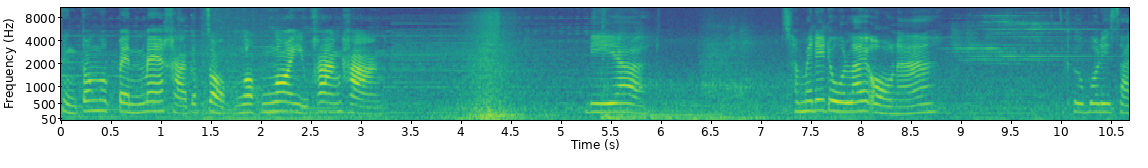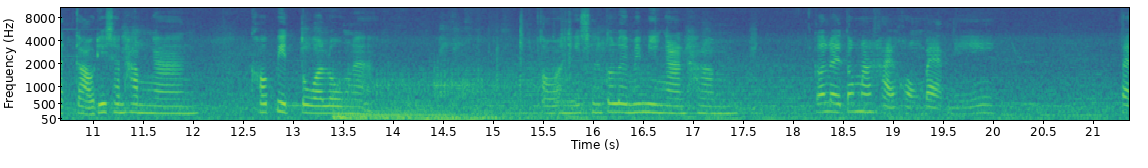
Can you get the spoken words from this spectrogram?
ถึงต้องมาเป็นแม่ค้ากระจอกงอกง่อยอยู่ข้างทาง เบียร์ฉันไม่ได้โดนไล่ออกนะ คือบริษัทเก่าที่ฉันทำงาน เขาปิดตัวลงน่ะ ตอนนี้ฉันก็เลยไม่มีงานทำก็เลยต้องมาขายของแบบนี้ แต่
